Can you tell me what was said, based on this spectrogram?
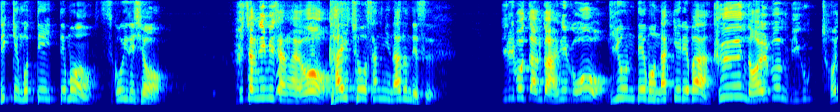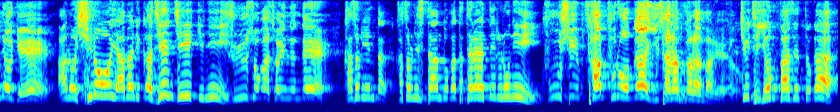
늦게 아, 못돼 있대 뭐 스고이 되셔. 회장님이잖아요. 가이초 상리 나른 데스. 일본 땅도 아니고 日本でもなければ 그 넓은 미국 전역에 あの広いアメリカ全地域に 주유소가 서 있는데 ガソリンだガソリンスタンドが建てられているのに 94%가 이 사람 거란 말이에요. 94%が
